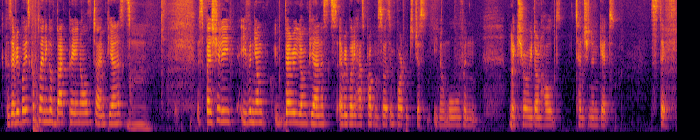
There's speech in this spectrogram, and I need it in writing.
because everybody's complaining of back pain all the time. Pianists, especially even young, very young pianists, everybody has problems. So it's important to just you know move and make sure we don't hold tension and get stiff.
